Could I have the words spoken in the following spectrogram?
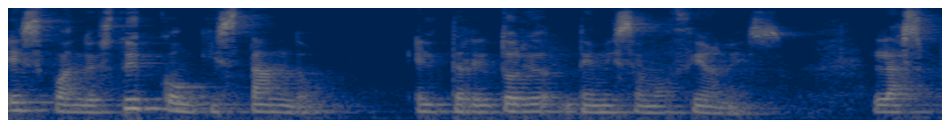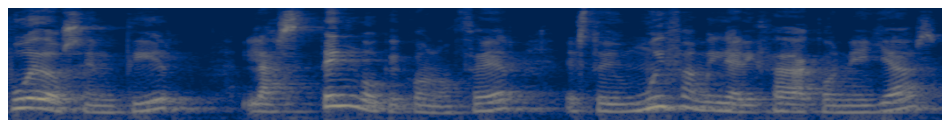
es cuando estoy conquistando el territorio de mis emociones. Las puedo sentir, las tengo que conocer, estoy muy familiarizada con ellas,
